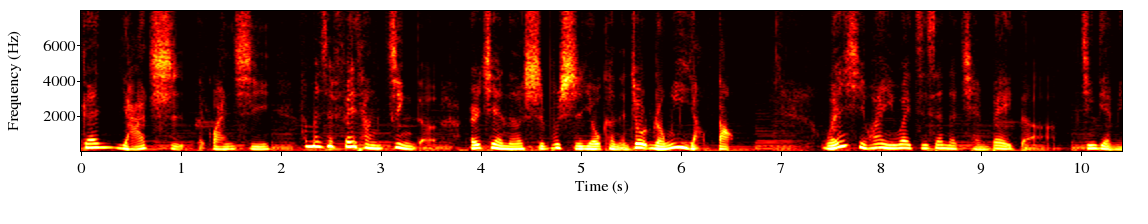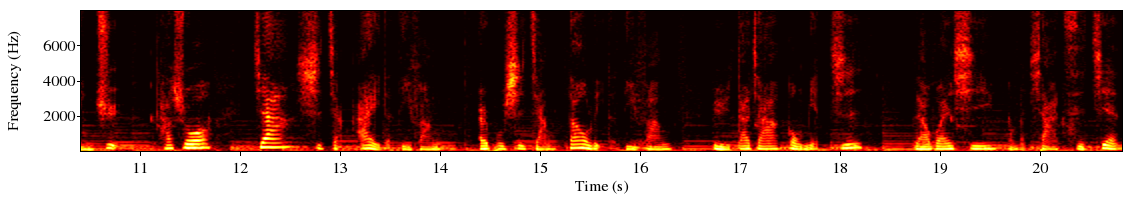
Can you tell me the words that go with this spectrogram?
跟牙齿的关系，他们是非常近的，而且呢，时不时有可能就容易咬到。我很喜欢一位资深的前辈的经典名句，他说：“家是讲爱的地方，而不是讲道理的地方。”与大家共勉之，聊关系，我们下次见。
